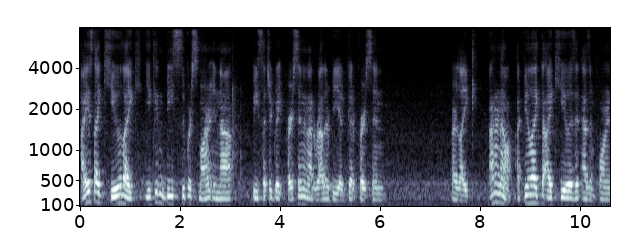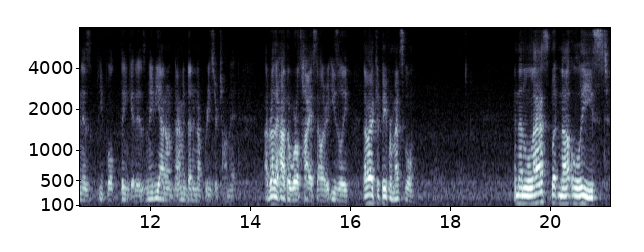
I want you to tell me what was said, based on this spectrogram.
Highest IQ, like, you can be super smart and not be such a great person, and I'd rather be a good person or, like, I don't know. I feel like the IQ isn't as important as people think it is. Maybe I don't. I haven't done enough research on it. I'd rather have the world's highest salary easily. That way I could pay for med school. And then last but not least,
